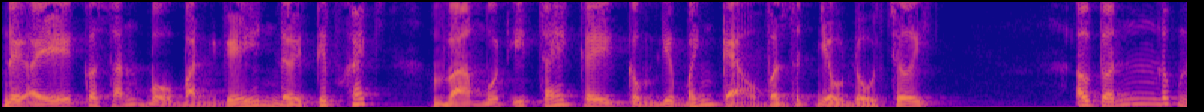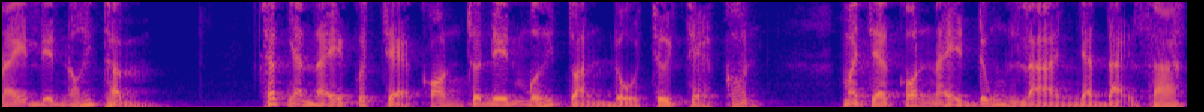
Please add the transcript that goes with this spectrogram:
Nơi ấy có sẵn bộ bàn ghế nơi tiếp khách Và một ít trái cây cùng đĩa bánh kẹo và rất nhiều đồ chơi. Ông Tuấn lúc này liền nói thầm, Chắc nhà này có trẻ con cho nên mới toàn đồ chơi trẻ con, Mà trẻ con này đúng là nhà đại gia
